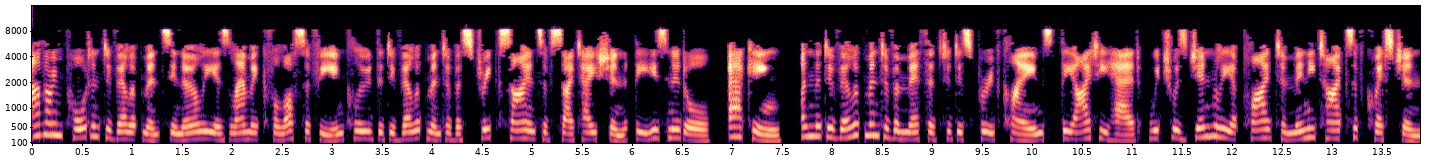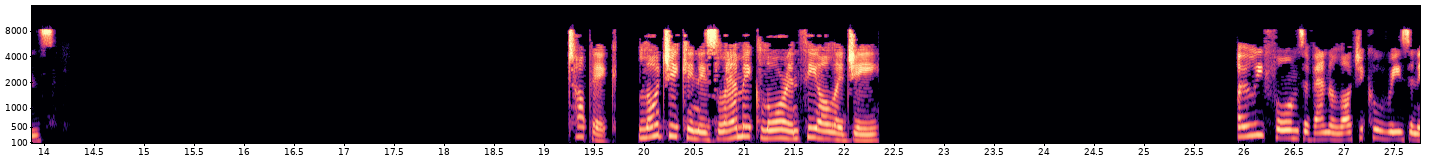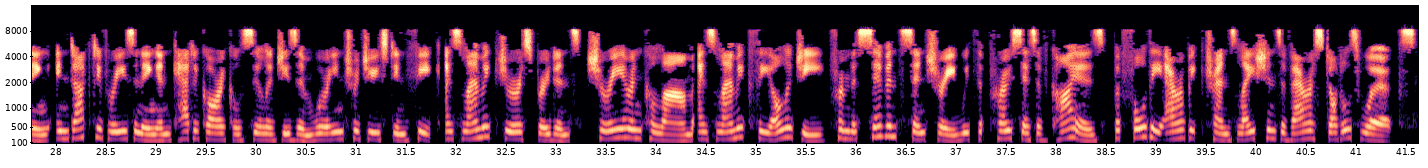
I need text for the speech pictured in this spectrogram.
Other important developments in early Islamic philosophy include the development of a strict science of citation, the isnad or backing, and the development of a method to disprove claims, the ijtihad, which was generally applied to many types of questions. Topic: Logic in Islamic law and theology. Early forms of analogical reasoning, inductive reasoning and categorical syllogism were introduced in fiqh, Islamic jurisprudence, sharia and kalam, Islamic theology, from the 7th century with the process of qiyas, before the Arabic translations of Aristotle's works.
